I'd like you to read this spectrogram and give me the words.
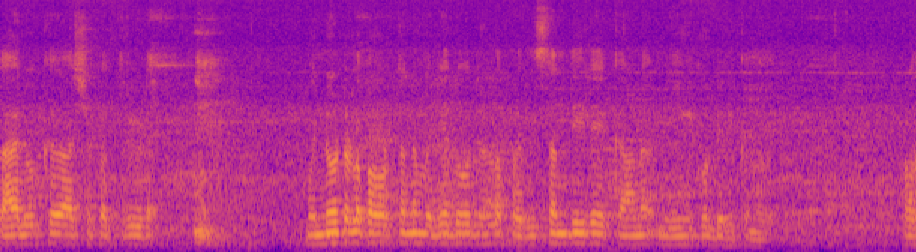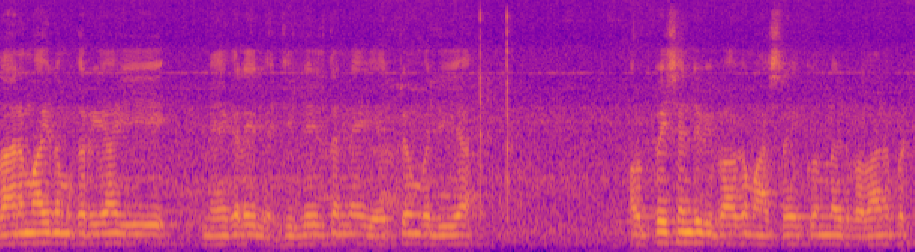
താലൂക്ക് ആശുപത്രിയുടെ മുന്നോട്ടുള്ള പ്രവർത്തനം വലിയ തോതിലുള്ള പ്രതിസന്ധിയിലേക്കാണ് നീങ്ങിക്കൊണ്ടിരിക്കുന്നത്. പ്രധാനമായും നമുക്കറിയാം ഈ മേഖലയിൽ ജില്ലയിൽ തന്നെ ഏറ്റവും വലിയ ഔട്ട് പേഷ്യന്റ് വിഭാഗം ആശ്രയിക്കുന്ന ഒരു പ്രധാനപ്പെട്ട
